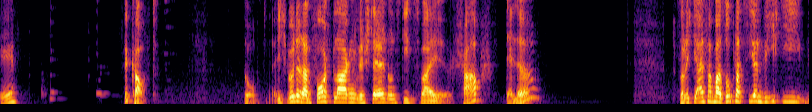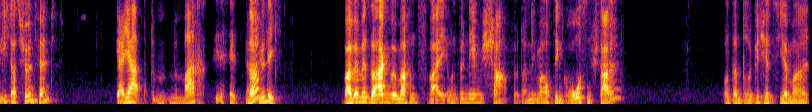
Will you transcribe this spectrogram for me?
Okay. Gekauft. So, ich würde dann vorschlagen, wir stellen uns die zwei Schafställe. Soll ich die einfach mal so platzieren, wie ich, die, wie ich das schön fände? Ja, ja, mach. Natürlich. Weil wenn wir sagen, wir machen zwei und wir nehmen Schafe, dann nehmen wir auch den großen Stall. Und dann drücke ich jetzt hier mal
